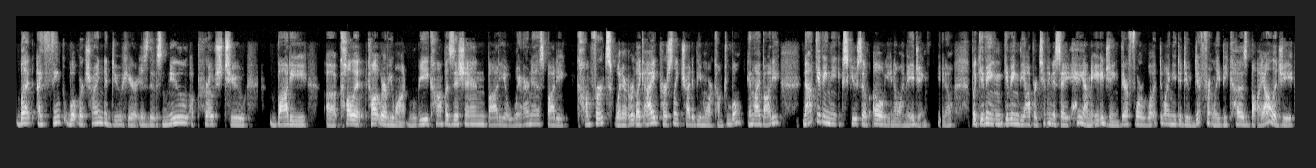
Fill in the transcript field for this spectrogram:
But I think what we're trying to do here is this new approach to body uh, call it call it whatever you want. Recomposition body awareness body comfort whatever. Like i personally try to be more comfortable in my body not giving the excuse of oh you know i'm aging you know but giving giving the opportunity to say hey i'm aging. Therefore what do i need to do differently because biology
